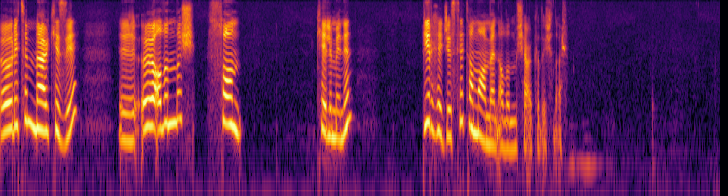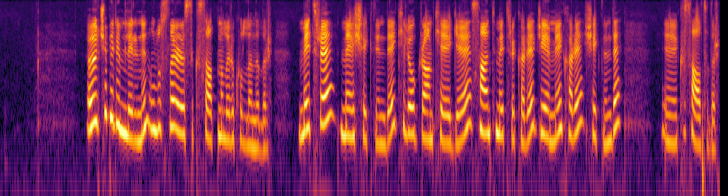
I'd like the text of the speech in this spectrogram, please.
öğretim merkezi e, ö alınmış. Son kelimenin bir hecesi tamamen alınmış arkadaşlar. Ölçü birimlerinin uluslararası kısaltmaları kullanılır. Metre M şeklinde, kilogram kg, santimetre kare cm kare şeklinde e, kısaltılır.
